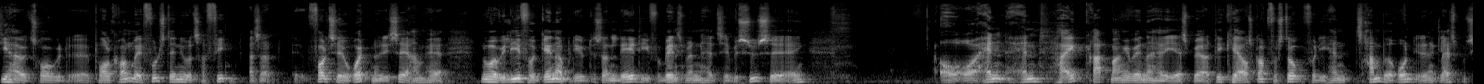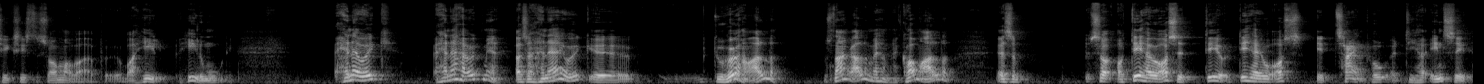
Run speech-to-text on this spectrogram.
de har jo trukket øh, Paul Conway fuldstændig ud af trafikken. Altså, øh, folk ser jo rødt, når de ser ham her. Nu har vi lige fået genoplevet det sådan lidt i forbindelse med den her tv syd ikke? Og, og han, han har ikke ret mange venner her i Esbjerg, og det kan jeg også godt forstå, fordi han trampede rundt i den glasbutik sidste sommer, var, var helt, helt umulig. Han er jo ikke, han er her jo ikke mere. Altså, han er jo ikke, øh, du hører ham aldrig. Du snakker aldrig med ham, han kommer aldrig. Altså, så, og det har jo også, det, det har jo også et tegn på, at de har indset,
